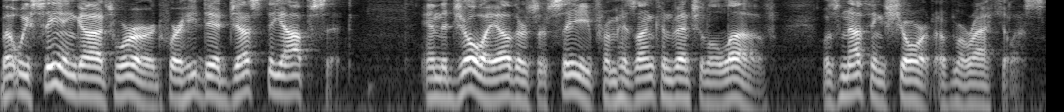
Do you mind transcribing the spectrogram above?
But we see in God's Word where He did just the opposite, and the joy others received from His unconventional love was nothing short of miraculous.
